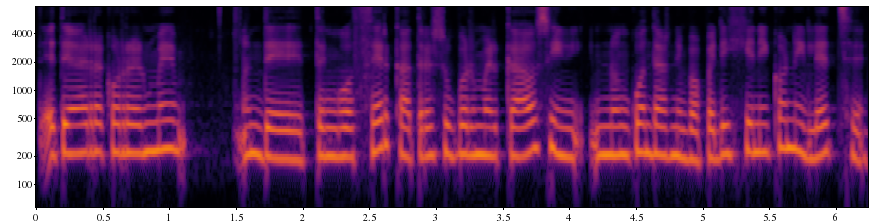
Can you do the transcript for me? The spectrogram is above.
tengo que recorrerme de tengo cerca tres supermercados y no encuentras ni papel higiénico ni leche.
